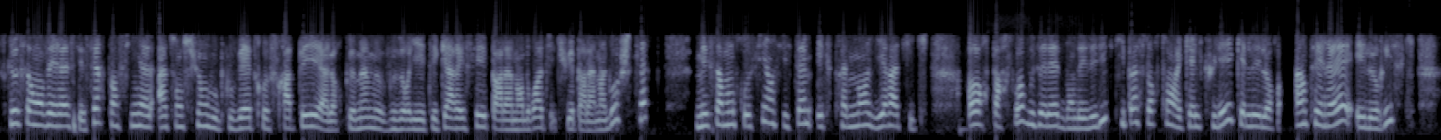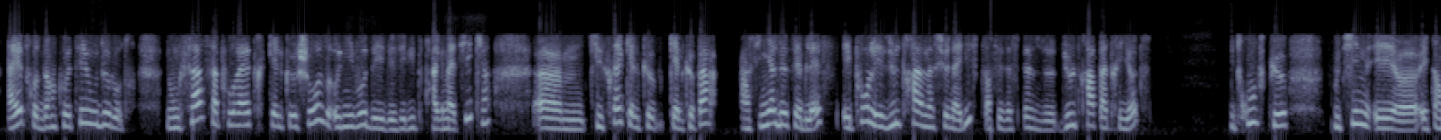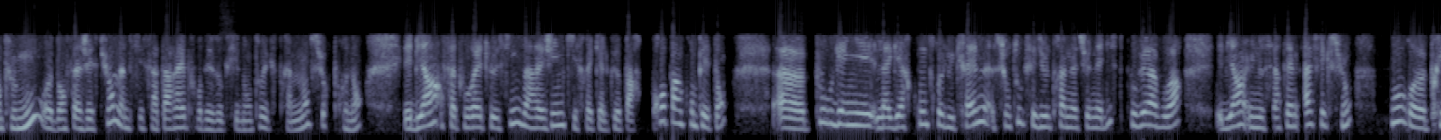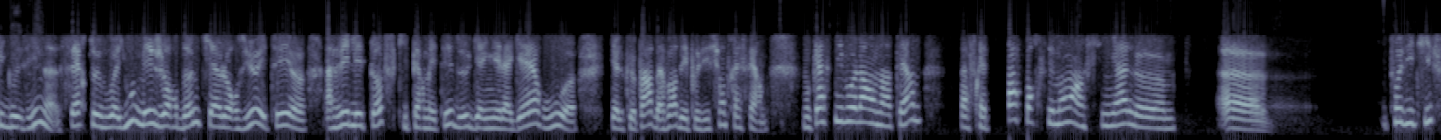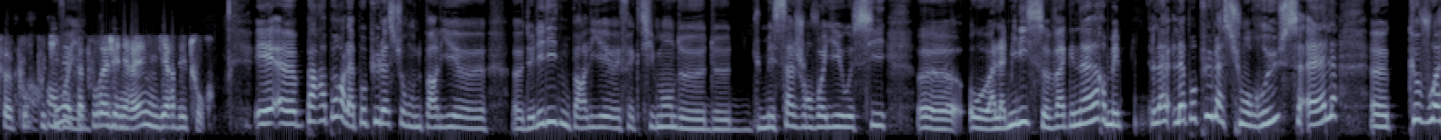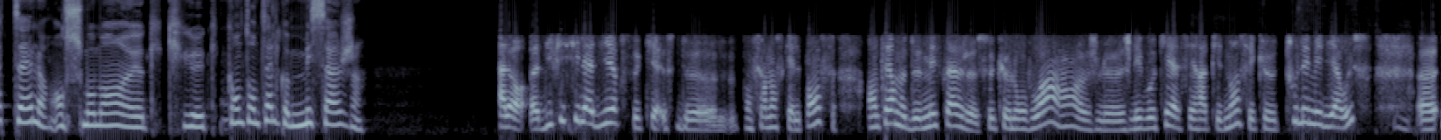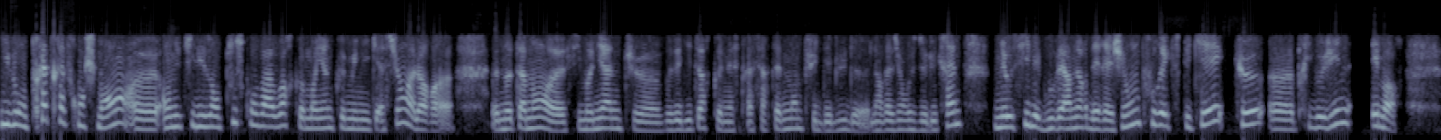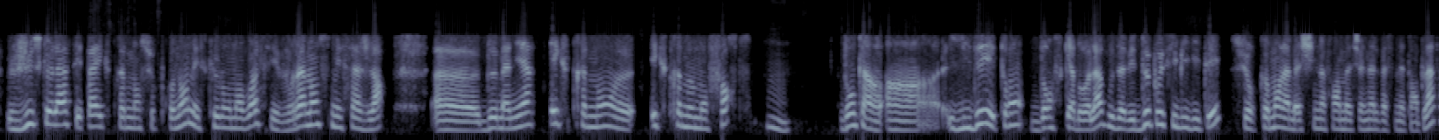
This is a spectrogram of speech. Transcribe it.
ce que ça enverrait, c'est certes un signal attention, vous pouvez être frappé alors que même vous auriez été caressé par la main droite et tué par la main gauche, certes, mais ça montre aussi un système extrêmement hiératique. Or, parfois, vous allez être dans des élites qui passent leur temps à calculer quel est leur intérêt et le risque à être d'un côté ou de l'autre. Donc ça, ça pourrait être quelque chose au niveau des, élites pragmatiques hein, euh, qui serait quelque, quelque part un signal de faiblesse. Et pour les ultranationalistes, hein, ces espèces d'ultra-patriotes, trouve que Poutine est, euh, est, un peu mou dans sa gestion, même si ça paraît pour des Occidentaux extrêmement surprenant, eh bien, ça pourrait être le signe d'un régime qui serait quelque part trop incompétent euh, pour gagner la guerre contre l'Ukraine, surtout que ces ultranationalistes pouvaient avoir eh bien, une certaine affection pour euh, Prigozine, certes voyou, mais d'homme qui, à leurs yeux, était, euh, avait l'étoffe qui permettait de gagner la guerre ou, euh, quelque part, d'avoir des positions très fermes. Donc, à ce niveau-là, en interne, ça ne serait pas forcément un signal euh, positif pour Poutine Envoyé. et ça pourrait générer une guerre des tours. Et euh, par rapport à la population, vous nous parliez euh, de l'élite, vous parliez effectivement de, de, du message envoyé aussi euh, au, à la milice Wagner, mais la, la population russe, elle, euh, que voit-elle en ce moment euh, Qu'entend-elle comme message? Alors, euh, difficile à dire ce qui, de, concernant ce qu'elle pense. En termes de messages, ce que l'on voit, hein, je l'évoquais assez rapidement, c'est que tous les médias russes, euh, ils vont très très franchement, euh, en utilisant tout ce qu'on va avoir comme moyen de communication. Alors, euh, notamment Simonian, que vos éditeurs connaissent très certainement depuis le début de l'invasion russe de l'Ukraine, mais aussi les gouverneurs des régions, pour expliquer que Prigogine est mort. Jusque-là, c'est pas extrêmement surprenant, mais ce que l'on envoie, c'est vraiment ce message-là, euh, de manière extrêmement, euh, extrêmement forte. Hmm. Donc, l'idée étant, dans ce cadre-là, vous avez deux possibilités sur comment la machine informationnelle va se mettre en place.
